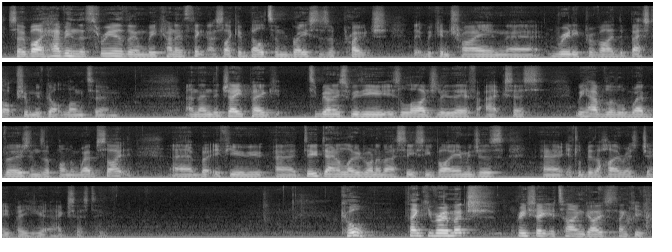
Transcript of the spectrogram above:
So by having the three of them, we kind of think that's like a belt and braces approach that we can try and uh, really provide the best option we've got long term. And then the JPEG, to be honest with you, is largely there for access. We have little web versions up on the website, uh, but if you uh, do download one of our CC BY images, uh, it'll be the high-res JPEG you get access to. Cool. Thank you very much. Appreciate your time, guys. Thank you.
